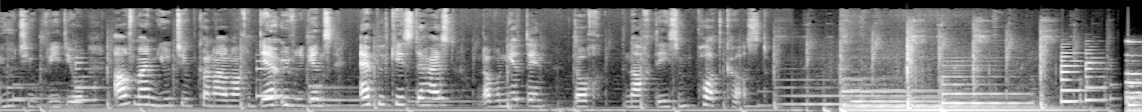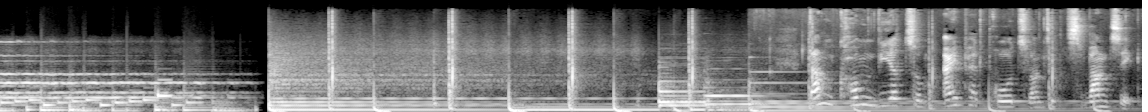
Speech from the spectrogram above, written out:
YouTube-Video auf meinem YouTube-Kanal machen, der übrigens Apple Kiste heißt und abonniert den doch nach diesem Podcast. Zum iPad Pro 2020.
